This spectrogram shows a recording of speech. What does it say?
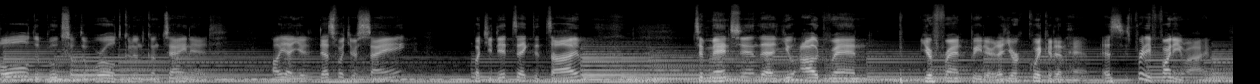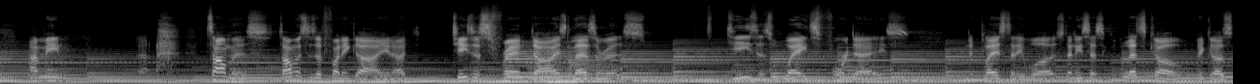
all the books of the world couldn't contain it. Oh yeah, that's what you're saying, but you did take the time to mention that you outran your friend Peter, that you're quicker than him. It's, it's pretty funny, right? I mean, uh, Thomas. Thomas is a funny guy, you know. Jesus' friend dies, Lazarus. Jesus waits four days in the place that he was. Then he says, Let's go, because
